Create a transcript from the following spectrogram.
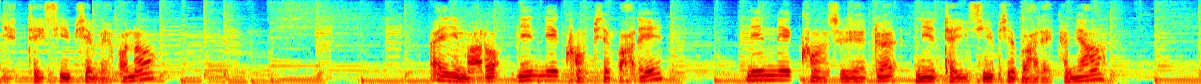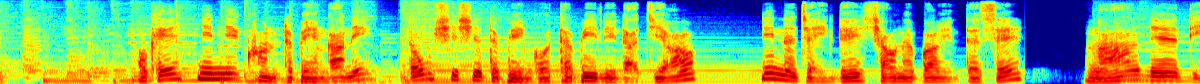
နဲ့ထိပ်စီးဖြစ်မယ်ပေါ့နော်အဲ့ဒီမှာတော့နင်းနစ်ခွန်ဖြစ်ပါတယ်နင်းနစ်ခွန်ဆိုရတဲ့အတွက်နင်းထိပ်စီးဖြစ်ပါတယ်ခင်ဗျာโอเคနင်းနစ်ခွန်တပင်ကနေ388တပင်ကိုထပ်ပြီးလေ့လာကြည့်အောင် နှစ်နှစ်ကြိမ်လေးရှောင်းနဲ့ပေါင်းရင်30 5နဲ့ဒီ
